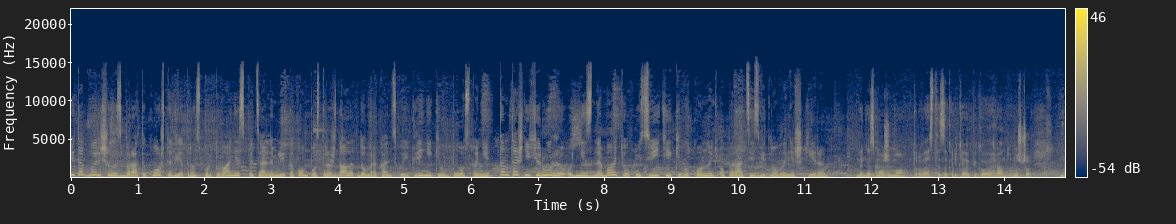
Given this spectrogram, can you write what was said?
Відтак вирішили збирати кошти для транспортування спеціальним літаком постраждалих до американської клініки в Бостоні. Тамтешні хірурги одні з небагатьох у світі, які виконують операції з відновлення шкіри. Ми не зможемо провести закриття опікових гран, тому що ну,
